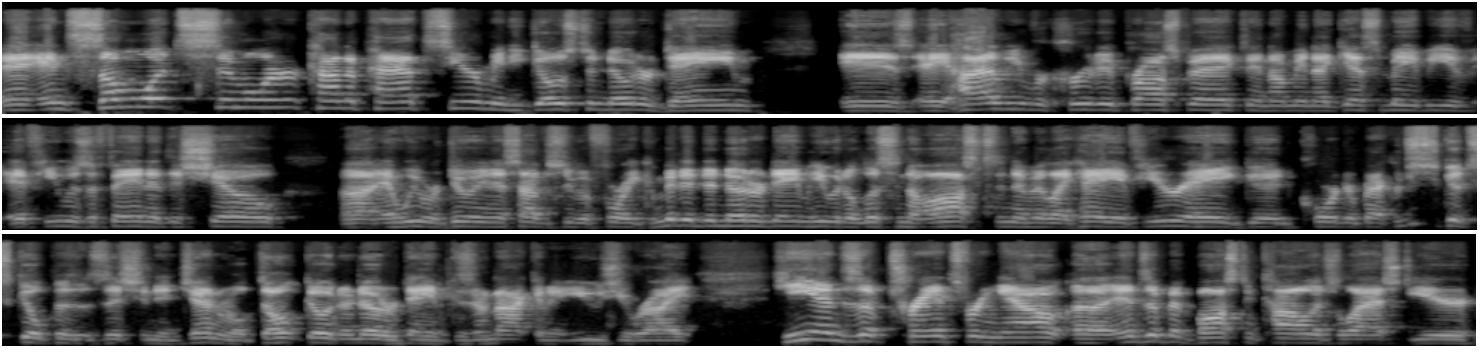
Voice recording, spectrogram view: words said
and, and somewhat similar kind of paths here. I mean, he goes to Notre Dame, is a highly recruited prospect, and I mean, I guess maybe if, if he was a fan of this show, uh, and we were doing this obviously before he committed to Notre Dame. He would have listened to Austin and be like, "Hey, if you're a good quarterback or just a good skill position in general, don't go to Notre Dame because they're not going to use you right." He ends up transferring out, uh, ends up at Boston College last year,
